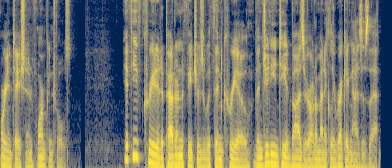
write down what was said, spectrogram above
orientation and form controls. If you've created a pattern of features within Creo, then GD&T Advisor automatically recognizes that.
